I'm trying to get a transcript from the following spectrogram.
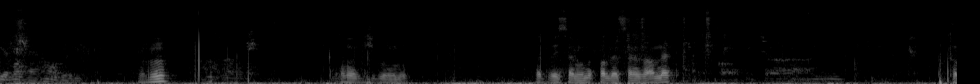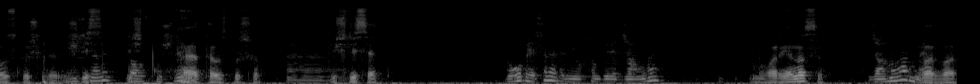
Ege bak ya, ha böyle. Hı hı. Ama bir şey boyunu. Hadi Veysel onu kaldır zahmet. Tavus kuşudur. Üçlü, tavus kuşu değil mi? He, tavus kuşu. Ha. Üçlü set. Doğu Bey'se neden yoktan böyle canlı? Bu var ya nasıl? Canlı var mı? Var var.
